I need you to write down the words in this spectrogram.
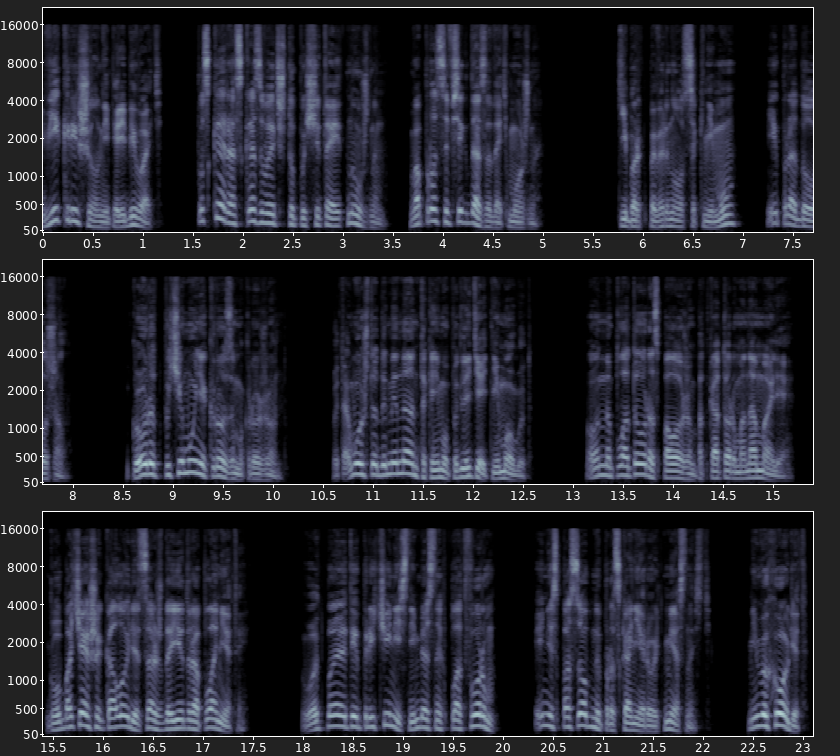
Вик решил не перебивать. Пускай рассказывает, что посчитает нужным. Вопросы всегда задать можно. Киборг повернулся к нему и продолжил. Город почему некрозом окружен? Потому что доминанты к нему подлететь не могут. Он на плато расположен, под которым аномалия. Глубочайший колодец аж до ядра планеты. Вот по этой причине с небесных платформ и не способны просканировать местность. Не выходит.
